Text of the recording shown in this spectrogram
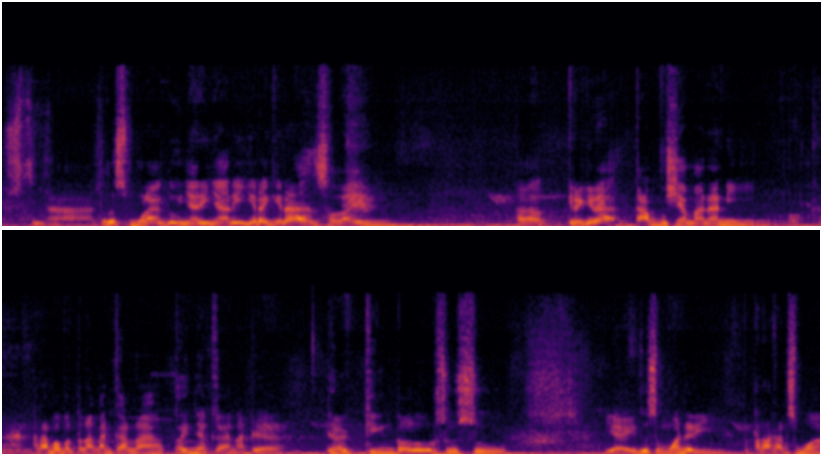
setuju. Nah, terus mulai tuh nyari-nyari kira-kira selain eh, kira-kira kampusnya mana nih? Oke. Kenapa peternakan? Karena banyak kan ada daging, telur, susu. Ya itu semua dari peternakan semua.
